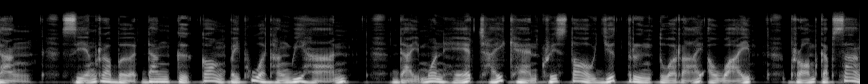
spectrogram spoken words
จัง เสียงระเบิดดังกึกก้องไปทั่วทั้งวิหารไดมอนด์เฮดใช้แคนคริสตัลยึดตรึงตัวร้ายเอาไว้ พร้อมกับสร้าง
